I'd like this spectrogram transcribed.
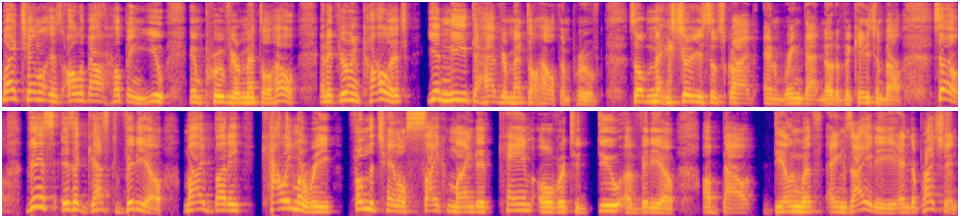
my channel is all about helping you improve your mental health. And if you're in college, you need to have your mental health improved. So make sure you subscribe and ring that notification bell. So this is a guest video. My buddy, Callie Marie from the channel Psych Minded came over to do a video about dealing with anxiety and depression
